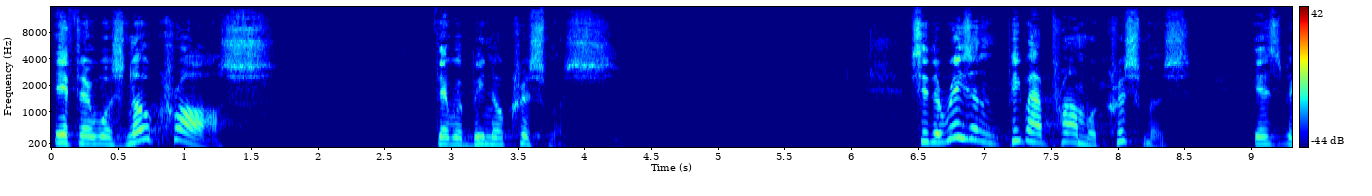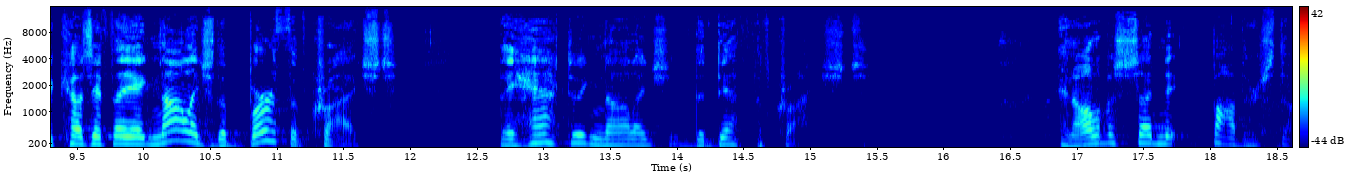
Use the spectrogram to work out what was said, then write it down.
If there was no cross, there would be no Christmas. See, the reason people have a problem with Christmas is because if they acknowledge the birth of Christ, they have to acknowledge the death of Christ. And all of a sudden it bothers them,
